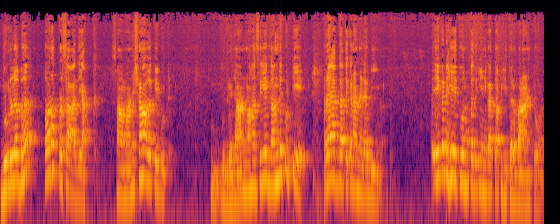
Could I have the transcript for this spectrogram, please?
දුර්ලභ වරප්‍රසාදයක් සාමාන්‍ය ශ්‍රාවකයෙකුට. බුදුරජාණන් වහන්සේගේ ගන්ධ කුටියේ ප්‍රයක් ගත කරන්න ලැබීම. ඒකට හේතුව මොකද කියන එකත් අපි හිතලා බලන්න ඕන.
